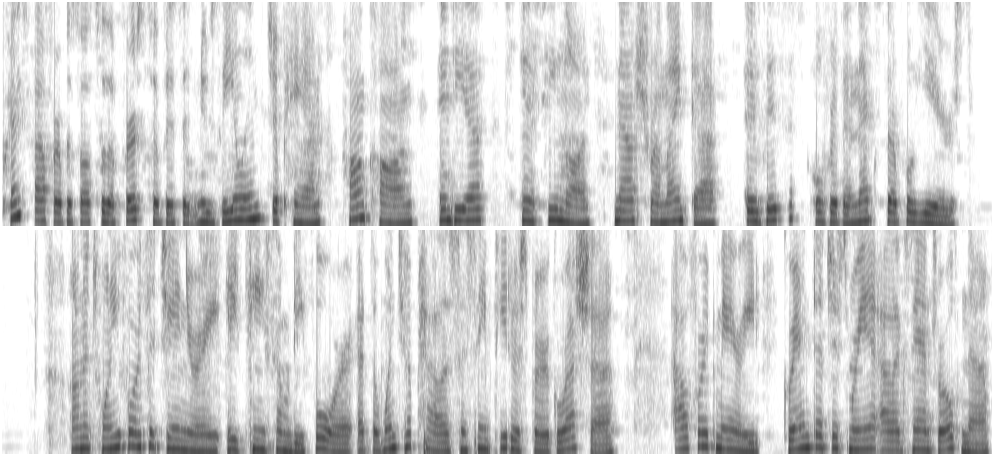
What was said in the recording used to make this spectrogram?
Prince Alfred was also the first to visit New Zealand, Japan, Hong Kong, India, and Ceylon, now Sri Lanka, a visit over the next several years. On the 24th of January 1874, at the Winter Palace in St. Petersburg, Russia, Alfred married Grand Duchess Maria Alexandrovna,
